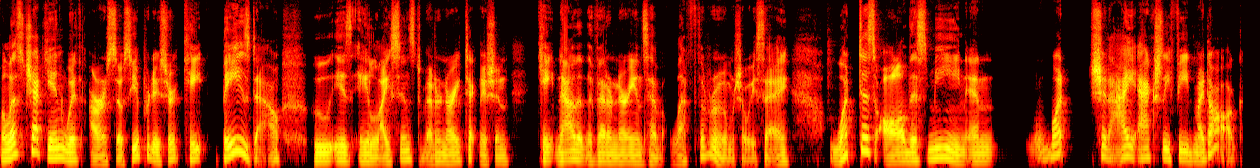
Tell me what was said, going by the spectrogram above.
Well, let's check in with our associate producer, Kate Basedow, who is a licensed veterinary technician. Kate, now that the veterinarians have left the room, shall we say, what does all this mean and what should I actually feed my dog?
